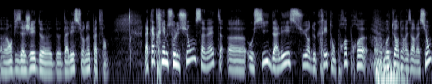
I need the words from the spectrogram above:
euh, envisager d'aller sur notre plateforme. La quatrième solution, ça va être euh, aussi d'aller sur, de créer ton propre euh, moteur de réservation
